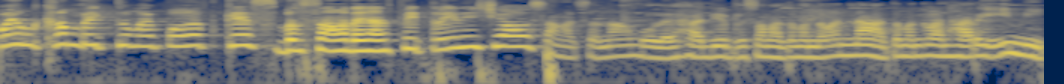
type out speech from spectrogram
welcome back to my podcast bersama dengan Fitri. Ini show Sangat senang boleh hadir bersama teman-teman. Nah teman-teman hari ini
